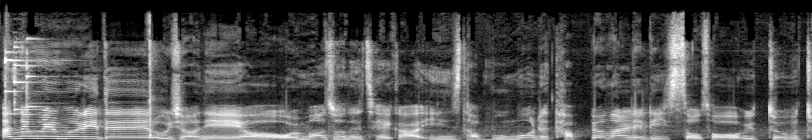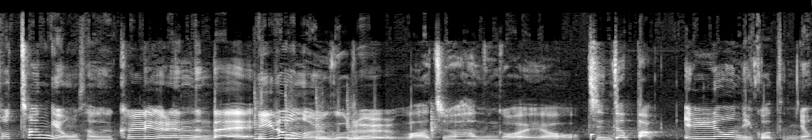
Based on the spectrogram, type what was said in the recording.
안녕 밀무리들 오션이에요. 얼마 전에 제가 인스타 무물에 답변할 일이 있어서 유튜브 초창기 영상을 클릭을 했는데 이런 얼굴을 마주한 거예요. 진짜 딱 1년이거든요.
